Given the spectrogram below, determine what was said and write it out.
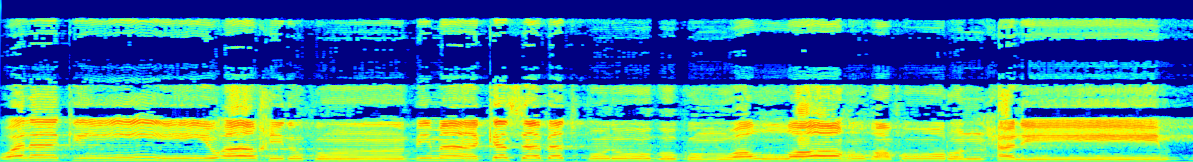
ولكن يؤاخذكم بما كسبت قلوبكم والله غفور حليم.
